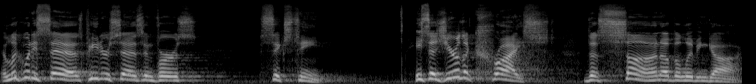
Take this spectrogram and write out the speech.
And look what he says. Peter says in verse 16. He says, You're the Christ, the Son of the living God.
